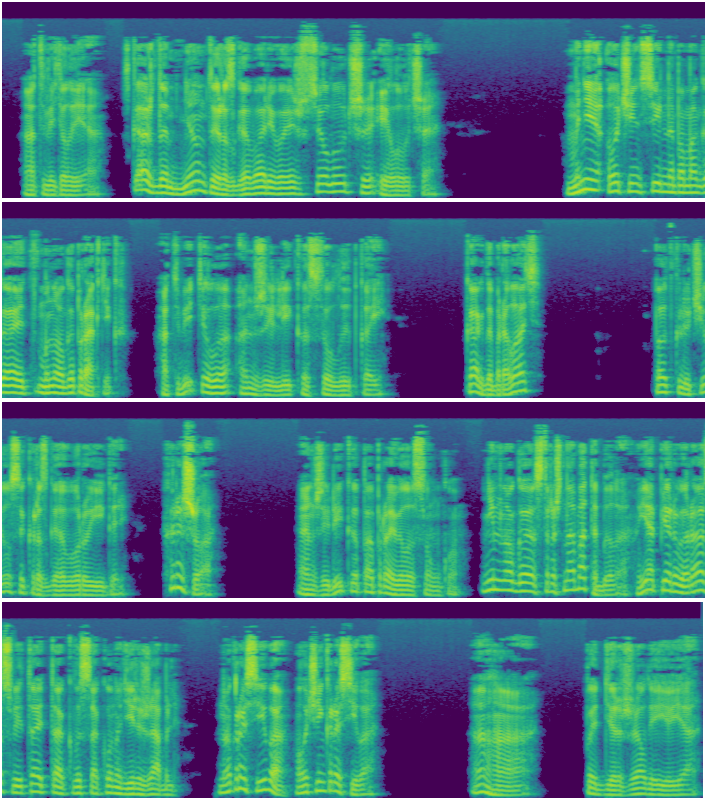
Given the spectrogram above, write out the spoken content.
— ответил я. «С каждым днем ты разговариваешь все лучше и лучше». «Мне очень сильно помогает много практик», — ответила Анжелика с улыбкой. «Как добралась?» Подключился к разговору Игорь. «Хорошо». Анжелика поправила сумку. «Немного страшновато было. Я первый раз летать так высоко на дирижабль. Но красиво, очень красиво». «Ага», — поддержал ее я.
